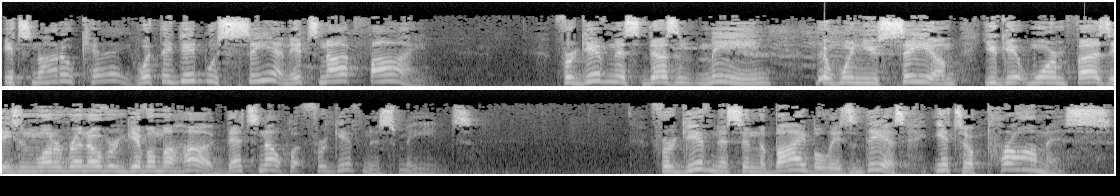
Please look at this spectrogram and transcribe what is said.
It's not okay. What they did was sin. It's not fine. Forgiveness doesn't mean that when you see them, you get warm fuzzies and want to run over and give them a hug. That's not what forgiveness means. Forgiveness in the Bible is this it's a promise.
